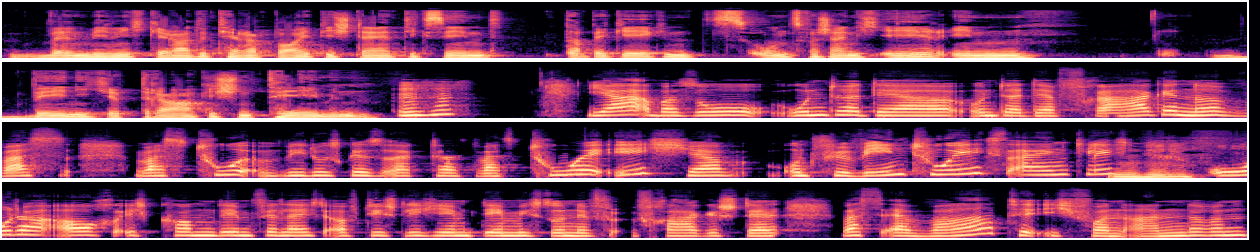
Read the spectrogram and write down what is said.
wenn wir nicht gerade therapeutisch tätig sind, da begegnet es uns wahrscheinlich eher in weniger tragischen Themen. Mhm. Ja, aber so unter der unter der Frage, ne, was was tue, wie du es gesagt hast, was tue ich, ja, und für wen tue ich es eigentlich? Mhm. Oder auch, ich komme dem vielleicht auf die Schliche, indem ich so eine Frage stelle, was erwarte ich von anderen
